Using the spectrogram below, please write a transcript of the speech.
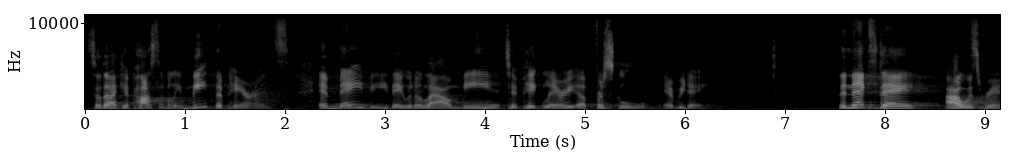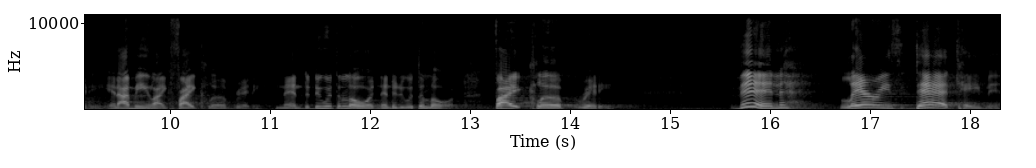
so that I could possibly meet the parents, and maybe they would allow me to pick Larry up for school every day. The next day, I was ready, and I mean like Fight Club ready. Nothing to do with the Lord, nothing to do with the Lord. Fight Club ready. Then Larry's dad came in.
